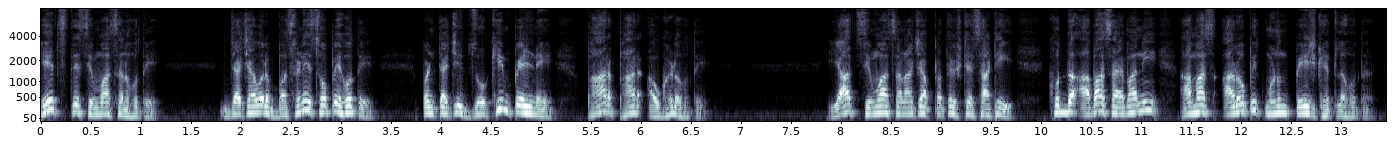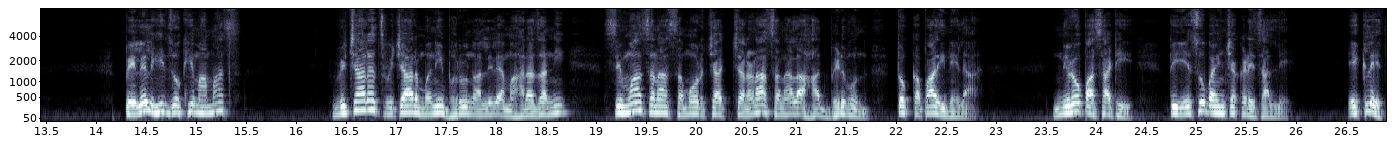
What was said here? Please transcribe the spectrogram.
हेच ते सिंहासन होते. ज्याच्यावर बसणे सोपे होते पण त्याची जोखीम पेळणे फार फार अवघड होते. याच सिंहासनाच्या प्रतिष्ठेसाठी खुद्द आबासाहेबांनी आम्हास आरोपित म्हणून पेश घेतलं होतं. पेलेल ही जोखीम आम्हास? विचारच विचार मनी भरून आलेल्या महाराजांनी सिंहासनासमोरच्या चरणासनाला हात भिडवून तो कपाळी नेला. निरोपासाठी ते येसुबाईंच्याकडे चालले. एकलेच.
